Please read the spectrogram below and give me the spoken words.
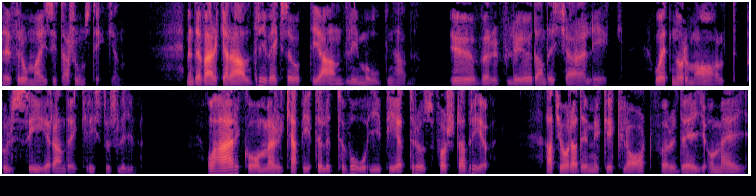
eh, fromma i citationstecken. Men det verkar aldrig växa upp till andlig mognad, överflödande kärlek och ett normalt pulserande Kristusliv. Och här kommer kapitel 2 i Petrus första brev att göra det mycket klart för dig och mig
